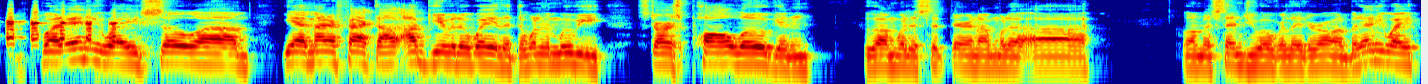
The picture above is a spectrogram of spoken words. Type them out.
but anyway, so um, yeah. Matter of fact, I'll, I'll give it away that the one of the movie stars Paul Logan, who I'm going to sit there and I'm going to uh, who I'm going to send you over later on. But anyway,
